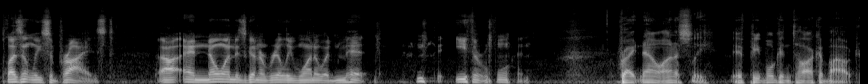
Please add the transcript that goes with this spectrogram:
pleasantly surprised. Uh, and no one is going to really want to admit either one. Right now, honestly, if people can talk about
